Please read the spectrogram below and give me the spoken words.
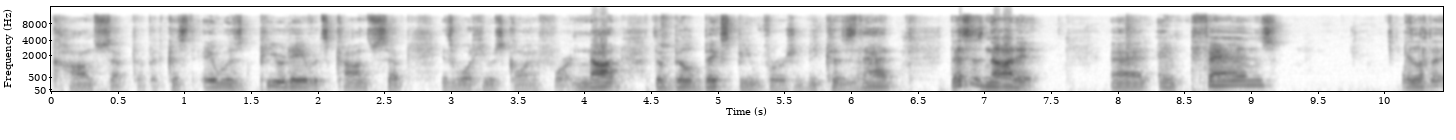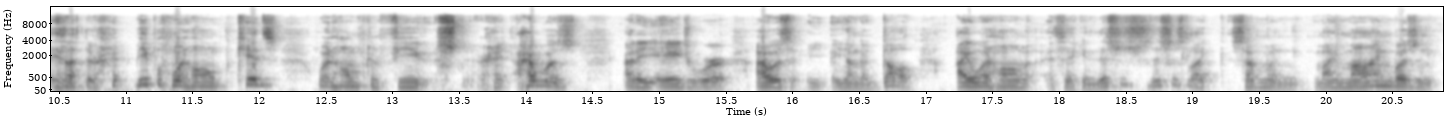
concept of it, because it was Peter David's concept is what he was going for, not the Bill Bixby version, because that this is not it, and and fans. It let, the, it let the people went home. Kids went home confused. Right? I was at the age where I was a young adult. I went home thinking this is this is like someone. My mind wasn't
